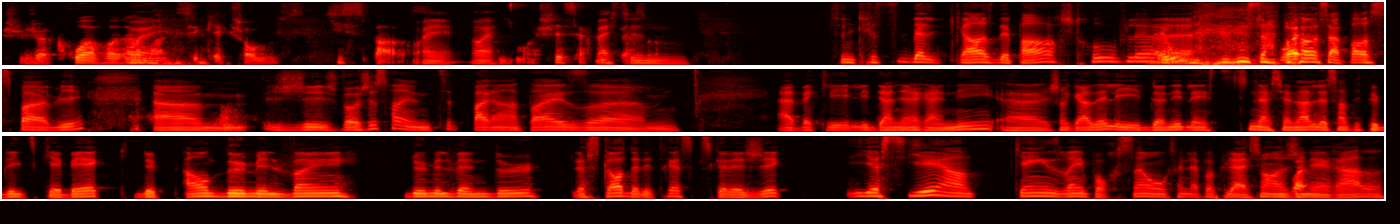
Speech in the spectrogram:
je, crois vraiment que c'est quelque chose qui se passe. Ouais, ouais. Moi, je sais certaines ben, c'est une Christie de belle case départ, je trouve. Là. Ben euh, ça, passe, ça, passe, super bien. je vais juste faire une petite parenthèse avec les, dernières années. Euh, je regardais les données de l'Institut national de santé publique du Québec. De, entre 2020 2022, le score de détresse psychologique, il oscillait entre 15-20% au sein de la population en général.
